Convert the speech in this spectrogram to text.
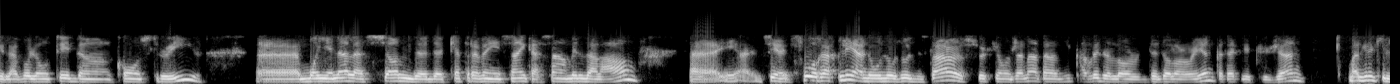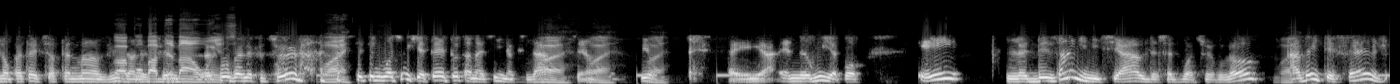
la volonté d'en construire, euh, moyennant la somme de, de 85 à 100 000 dollars. Il faut rappeler à nos, nos auditeurs, ceux qui n'ont jamais entendu parler de, Lor- de DeLorean, peut-être les plus jeunes, malgré qu'ils l'ont peut-être certainement vu Ouais, dans probablement, le film oui. Retour vers le futur. Ouais. C'est une voiture qui était toute en acier inoxydable. Ouais, un- ouais, et, euh, elle ne rouillait pas. Et le design initial de cette voiture-là Ouais. avait été fait ju-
